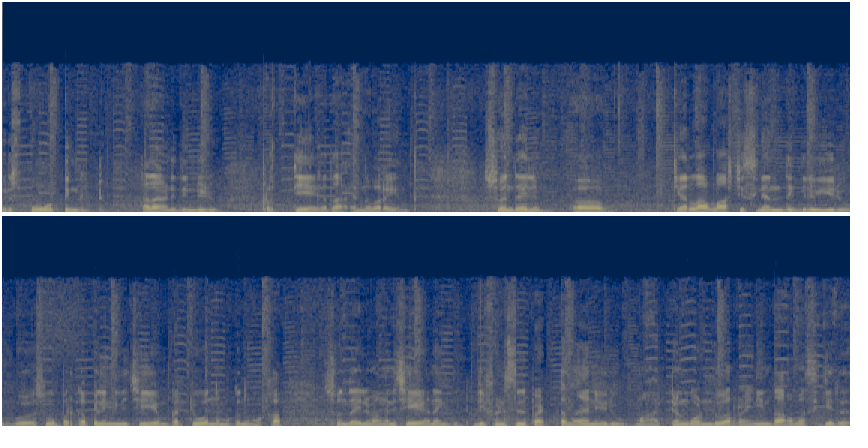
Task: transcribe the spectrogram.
ഒരു സ്പോട്ടും കിട്ടും. അതാണ് ഇതിന്റെ ഒരു പ്രത്യേകത എന്ന് പറയുന്നത്. സോ എന്തായാലും കേരള ബ്ലാസ്റ്റേഴ്സിന് എന്തെങ്കിലും ഈ ഒരു സൂപ്പർ കപ്പിലെങ്കിലും ചെയ്യാൻ പറ്റുമോ നമുക്ക് നോക്കാം. സോ എന്തായാലും അങ്ങനെ ചെയ്യണമെങ്കിൽ ഡിഫൻസിൽ പെട്ടെന്ന് തന്നെ ഒരു മാറ്റം കൊണ്ടുവരണം. ഇനിയും താമസിക്കരുത്.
